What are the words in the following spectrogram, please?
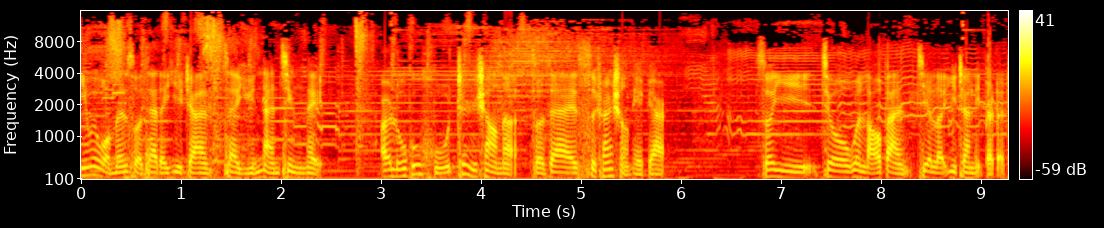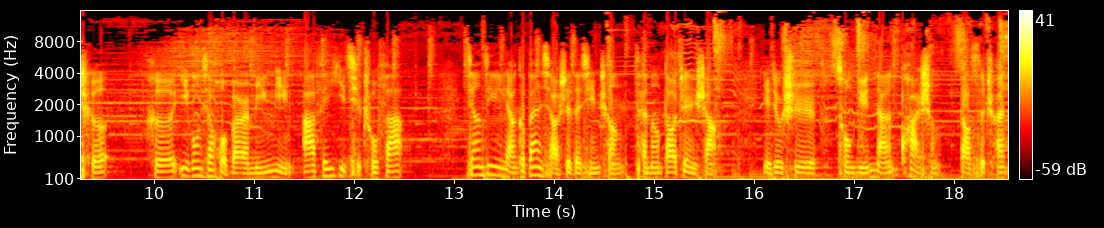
因为我们所在的驿站在云南境内，而泸沽湖镇上呢，则在四川省那边，所以就问老板借了驿站里边的车，和义工小伙伴明明、阿飞一起出发，将近两个半小时的行程才能到镇上。也就是从云南跨省到四川，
